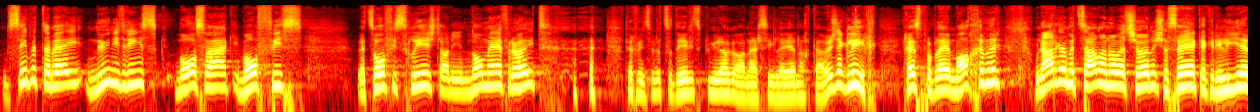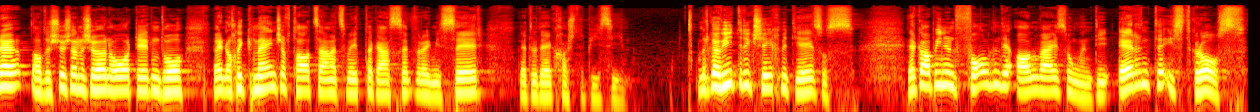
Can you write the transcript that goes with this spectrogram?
Am 7. Mai, 39, Moosweg, im Office. Wenn das Office klein ist, habe ich noch mehr Freude. Vielleicht müssen wir zu dir ins Büro gehen, er sei je nachdem. Ist ja gleich. Kein Problem, machen wir. Und dann gehen wir zusammen noch, wenn es schön ist, ein See, grillieren oder sonst an einem schönen Ort irgendwo. Wenn noch ein bisschen Gemeinschaft haben, zusammen zum Mittagessen, freue ich mich sehr, wenn du dort kannst dabei sein kannst. Wir gehen weiter in die Geschichte mit Jesus. Er gab ihnen folgende Anweisungen. Die Ernte ist groß,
